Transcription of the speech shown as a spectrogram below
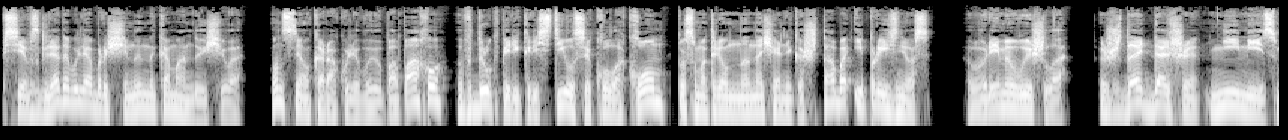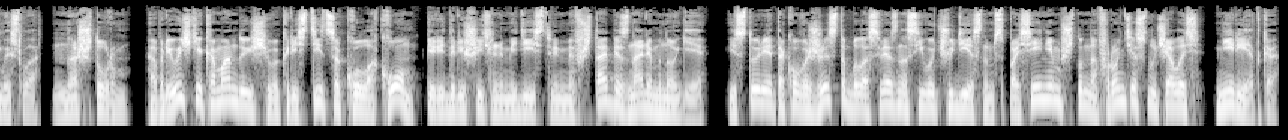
Все взгляды были обращены на командующего. Он снял каракулевую папаху, вдруг перекрестился кулаком, посмотрел на начальника штаба и произнес «Время вышло. Ждать дальше не имеет смысла. На штурм. О привычке командующего креститься кулаком перед решительными действиями в штабе знали многие. История такого жеста была связана с его чудесным спасением, что на фронте случалось нередко.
